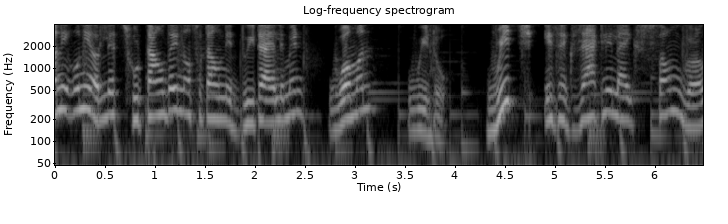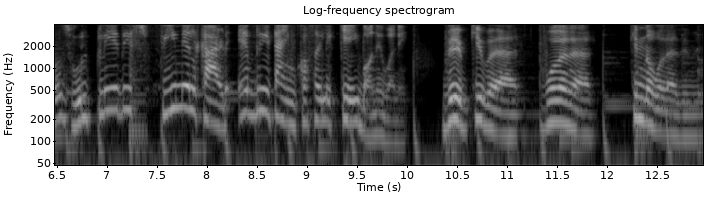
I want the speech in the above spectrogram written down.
अनि उनीहरूले छुटाउँदै नछुटाउने दुईटा एलिमेन्ट वमन widow which is exactly like some girls who will play this female card every time कसैले केही भन्यो भने बेब के भयो यार बोल न यार किन नबोला तिमी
